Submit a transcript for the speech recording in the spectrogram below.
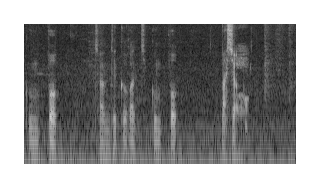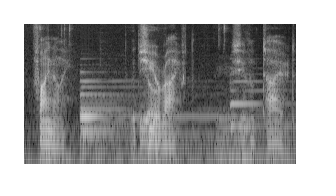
꿈뻑 잠들 것 같지 꿈뻑 마셔 Finally, she 드디어 arrived. She looked tired,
